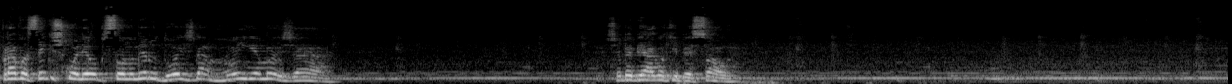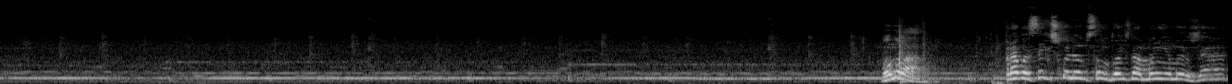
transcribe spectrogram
Para você que escolheu a opção número 2 da mãe Iemanjá. Deixa eu beber água aqui, pessoal. Vamos lá. Para você que escolheu a opção 2 da mãe Iemanjá,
